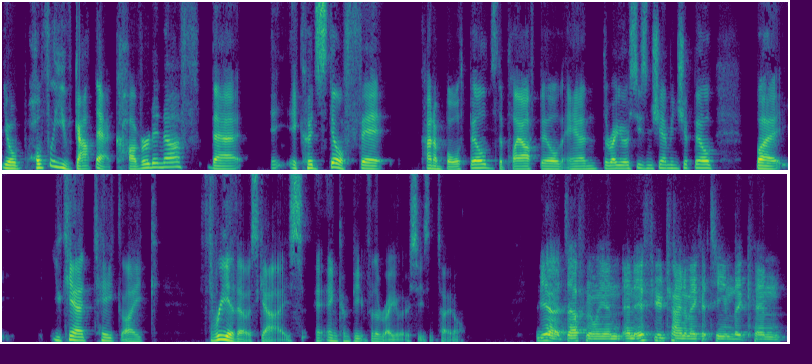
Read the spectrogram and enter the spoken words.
you know, hopefully you've got that covered enough that it, it could still fit kind of both builds, the playoff build and the regular season championship build. But you can't take like three of those guys and, and compete for the regular season title. Yeah, definitely. And and if you're trying to make a team that can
